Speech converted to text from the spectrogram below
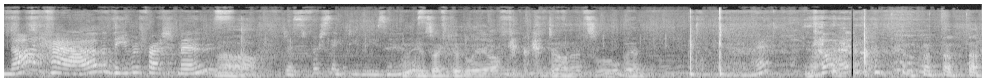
not have the refreshments, Oh, just for safety reasons. I reasons. guess I could lay off the donuts a little bit. Alright, But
